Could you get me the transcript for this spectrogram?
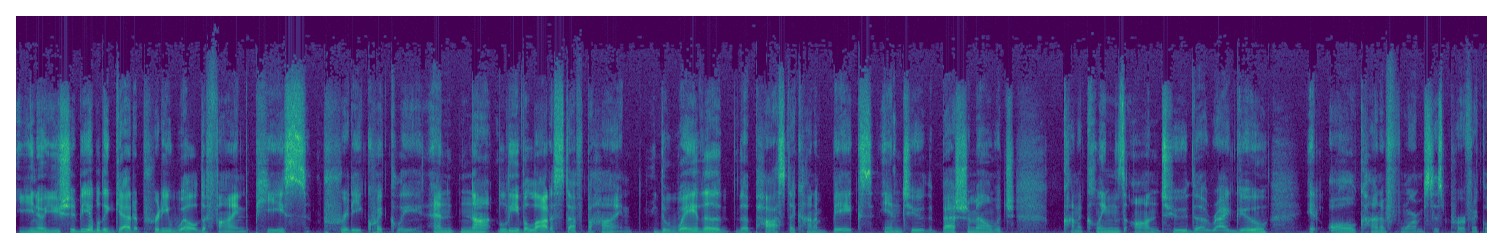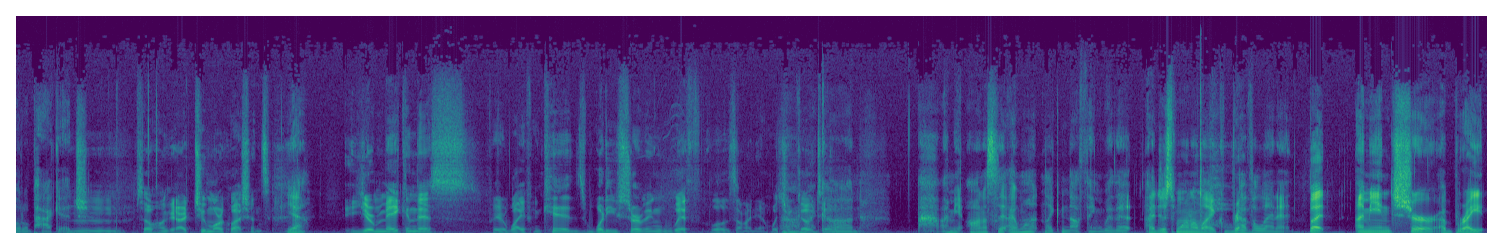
You know, you should be able to get a pretty well defined piece pretty quickly and not leave a lot of stuff behind. The way the, the pasta kind of bakes into the bechamel, which kind of clings onto the ragu, it all kind of forms this perfect little package. Mm, so hungry. All right, two more questions. Yeah. You're making this for your wife and kids. What are you serving with lasagna? What's your Oh go-to? my god. I mean, honestly, I want like nothing with it. I just want to like revel in it. But I mean, sure, a bright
